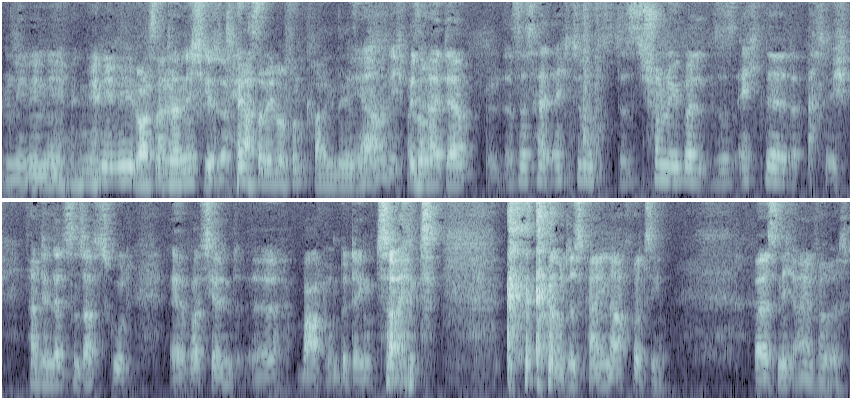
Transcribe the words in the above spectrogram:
Nee, nee, nee. Nee, nee, nee, du hast ja Hat er den, nicht gesagt. den hast du den Befund gerade gelesen. Ja, und ich bin Also- halt der. Das ist halt echt so. Das ist schon eine über. Das ist echt eine. Also ich fand den letzten Satz gut. Äh, Patient äh, bat um Bedenkzeit. und das kann ich nachvollziehen. Weil es nicht einfach ist.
